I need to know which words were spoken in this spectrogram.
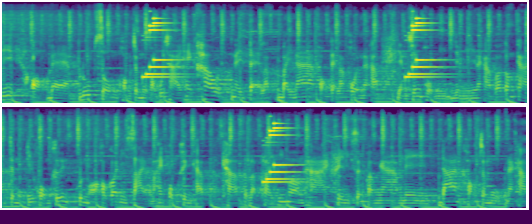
ที่ออกแบบรูปทรงของจมูกของผู้ชายให้เข้าในแต่ละใบหน้า นะครับ อย่างเช่นผมอย่างนี้นะครับ ก็ต้องการจมูกที่คมขึ้น คุณหมอเขาก็ดีไซน์ออกมาให้คมขึ้นครับครับสำหรับใครที่มองหาคลินิกเสริมความงามในด้านของจมูกนะครับ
